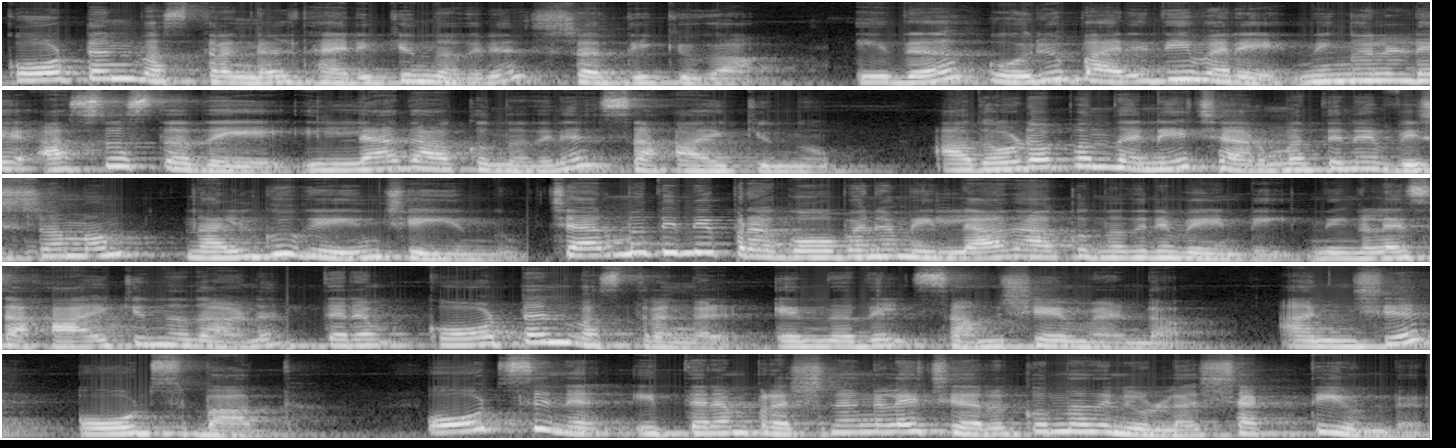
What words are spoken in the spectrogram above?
കോട്ടൺ വസ്ത്രങ്ങൾ ധരിക്കുന്നതിന് ശ്രദ്ധിക്കുക. ഇത് ഒരു പരിധിവരെ നിങ്ങളുടെ അസ്വസ്ഥതയെ ഇല്ലാതാക്കുന്നതിന് സഹായിക്കുന്നു. അതോടൊപ്പം തന്നെ ചർമ്മത്തിന് വിശ്രമം നൽകുകയും ചെയ്യുന്നു. ചർമ്മത്തിന്റെ പ്രകോപനം ഇല്ലാതാക്കുന്നതിന് വേണ്ടി നിങ്ങളെ സഹായിക്കുന്നതാണ് ഇത്തരം കോട്ടൺ വസ്ത്രങ്ങൾ എന്നതിൽ സംശയം വേണ്ട. അഞ്ച് ഓട്സ് ബാത്ത്. ഓട്സിന് ഇത്തരം പ്രശ്നങ്ങളെ ചെറുക്കുന്നതിനുള്ള ശക്തിയുണ്ട്.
